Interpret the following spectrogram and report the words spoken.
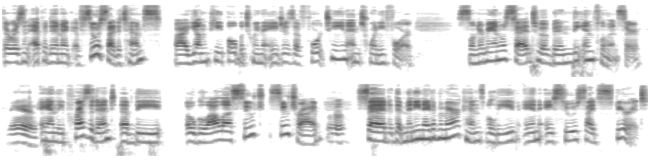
there was an epidemic of suicide attempts by young people between the ages of 14 and 24. Slenderman was said to have been the influencer, Man. and the president of the Oglala Sioux, Sioux tribe Mhm. said that many Native Americans believe in a suicide spirit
